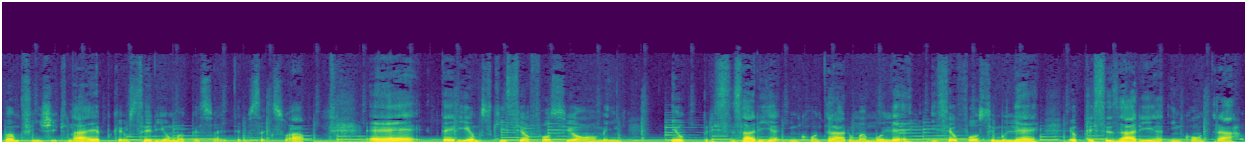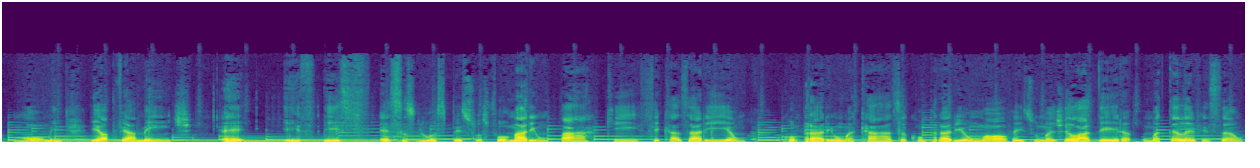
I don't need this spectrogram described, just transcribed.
vamos fingir que na época eu seria uma pessoa heterossexual, é, teríamos que, se eu fosse homem, eu precisaria encontrar uma mulher. E se eu fosse mulher, eu precisaria encontrar um homem. E, obviamente, é, esse, esse, essas duas pessoas formariam um par que se casariam, comprariam uma casa, comprariam móveis, uma geladeira, uma televisão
